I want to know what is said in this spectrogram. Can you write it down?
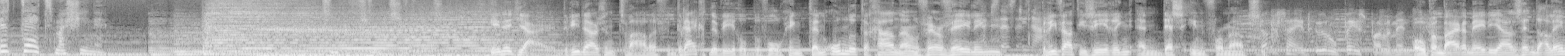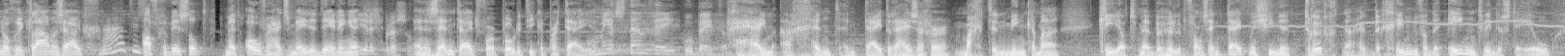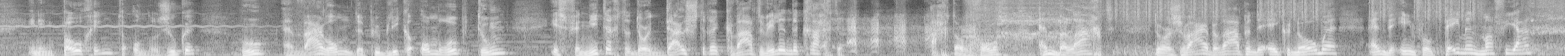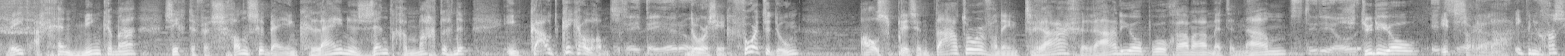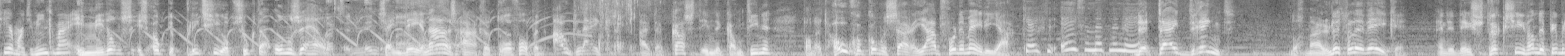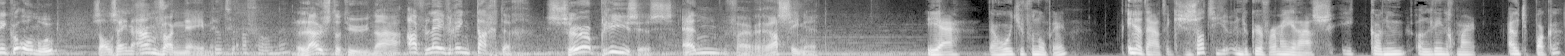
De tijdmachine. In het jaar 3012 dreigt de wereldbevolking ten onder te gaan aan verveling, privatisering en desinformatie. Dankzij het Europees Parlement. Openbare media zenden alleen nog reclames uit, afgewisseld met overheidsmededelingen en zendtijd voor politieke Hoe partijen. meer stemvee, hoe beter. Geheim agent en tijdreiziger Martin Minkema keert met behulp van zijn tijdmachine terug naar het begin van de 21ste eeuw in een poging te onderzoeken hoe en waarom de publieke omroep toen is vernietigd door duistere, kwaadwillende krachten. Achtervolgd en belaagd door zwaar bewapende economen en de infotainmentmafia... weet agent Minkema zich te verschansen bij een kleine zendgemachtigde in koud kikkerland. Door zich voor te doen als presentator van een traag radioprogramma met de naam Studio, Itzerda. Ik ben uw gastheer, Martin Minkema. Inmiddels is ook de politie op zoek naar onze held. Zijn DNA is aangetroffen op een oud lijk uit de kast in de kantine van het Hoge Commissariaat voor de Media. Kijkt u even met me mee? De tijd dringt. Nog maar luttele weken. En de destructie van de publieke omroep zal zijn aanvang nemen. Wilt u afronden? Luistert u naar aflevering 80. Surprises en verrassingen. Ja, daar hoort je van op, hè? Inderdaad, ik zat hier undercover, maar helaas... ik kan nu alleen nog maar uitpakken,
